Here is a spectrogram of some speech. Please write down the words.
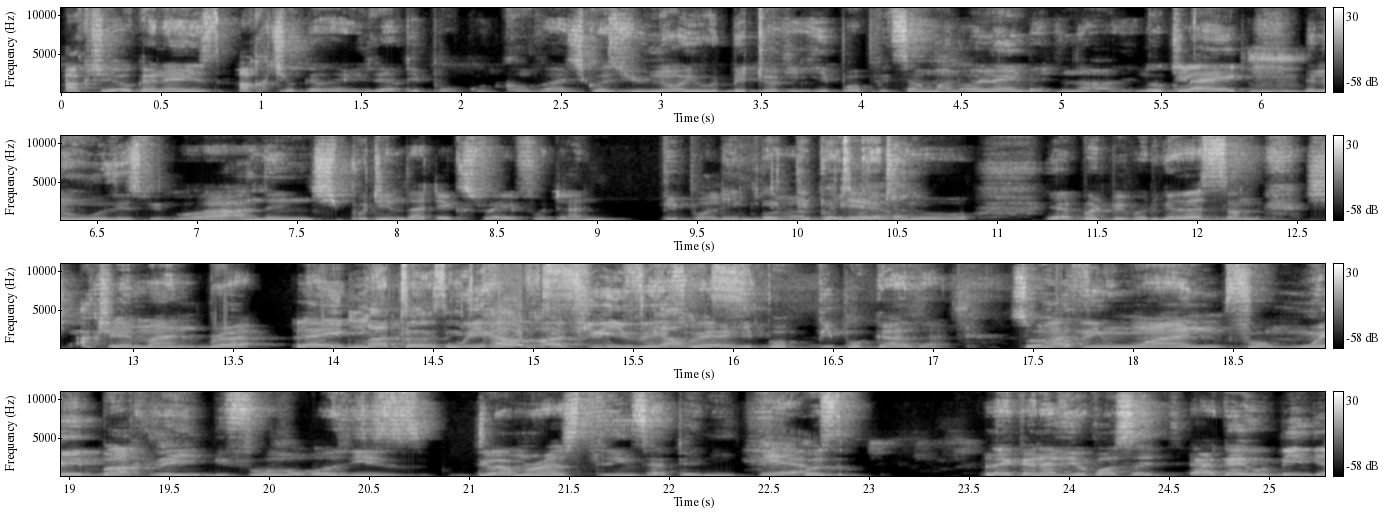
actually organized actual gatherings where people could converge because you know you would be talking hip hop with someone online, but you know how they look like, Mm. you know who these people are, and then she put in that extra effort and people linked Brought people together. to know- yeah, brought people together. That's something. She, actually, man, bruh, like It matters. It we have a few events where hip hop people gather. So having one from way back then, before all these glamorous things happening, Yeah. was like an Avio concert. A guy will be in the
